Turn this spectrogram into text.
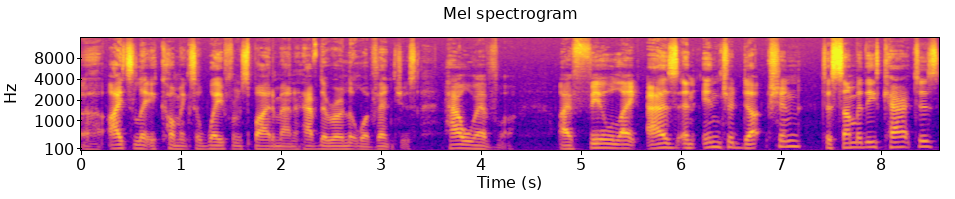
uh, isolated comics away from spider-man and have their own little adventures. However i feel like as an introduction to some of these characters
